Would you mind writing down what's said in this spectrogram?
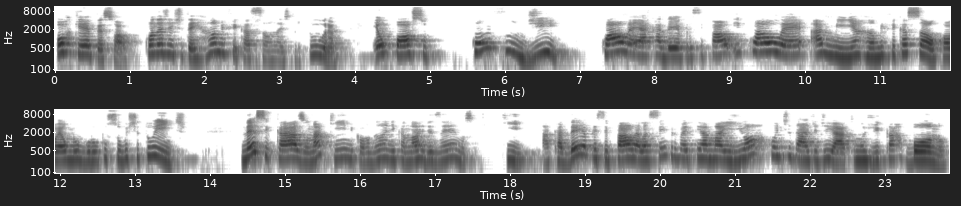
Porque, pessoal, quando a gente tem ramificação na estrutura, eu posso confundir qual é a cadeia principal e qual é a minha ramificação, qual é o meu grupo substituinte. Nesse caso, na química orgânica, nós dizemos que a cadeia principal ela sempre vai ter a maior quantidade de átomos de carbono.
